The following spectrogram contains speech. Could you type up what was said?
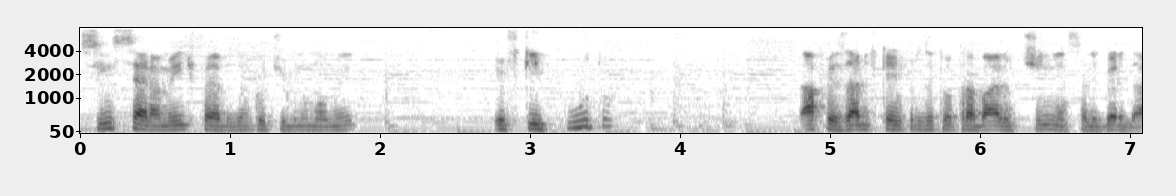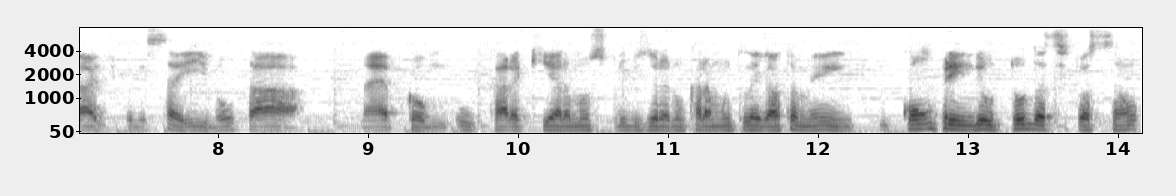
Sinceramente, foi a visão que eu tive no momento. Eu fiquei puto, apesar de que a empresa que eu trabalho tinha essa liberdade de poder sair, voltar. Na época, o, o cara que era meu supervisor era um cara muito legal também, compreendeu toda a situação.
